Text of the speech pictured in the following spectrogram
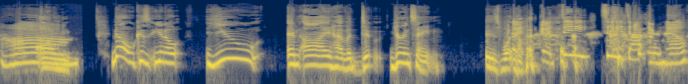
Oh. Um, No, because you know you and I have a. Di- you're insane, is what. good, good. See, see, it's out there now.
